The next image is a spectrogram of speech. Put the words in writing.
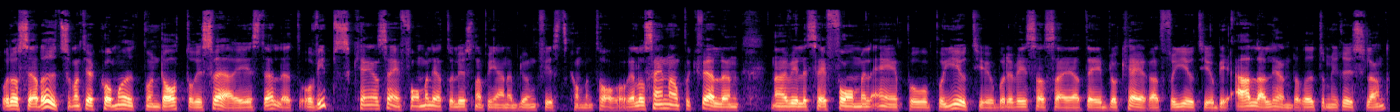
och då ser det ut som att jag kommer ut på en dator i Sverige istället. Och vips kan jag se Formel 1 och lyssna på Janne Blomqvists kommentarer. Eller senare på kvällen när jag ville se Formel E på, på Youtube och det visar sig att det är blockerat för Youtube i alla länder utom i Ryssland.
